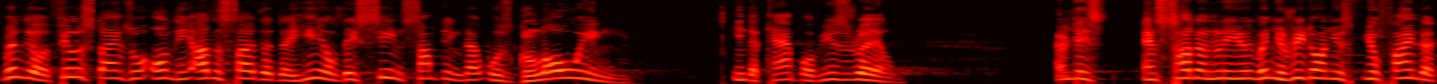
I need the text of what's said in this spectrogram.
when the Philistines were on the other side of the hill, they seen something that was glowing in the camp of Israel. And, they, and suddenly, when you read on, you, you'll find that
